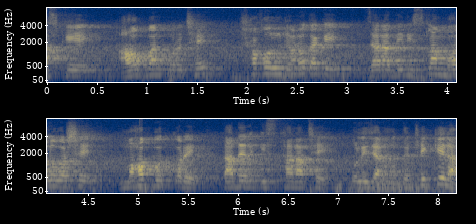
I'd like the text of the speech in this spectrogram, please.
আজকে আহ্বান করেছে সকল জনতাকে যারা দিন ইসলাম ভালোবাসে, মহব্বত করে, তাদের স্থান আছে কলিজার মধ্যে, ঠিক কিনা?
